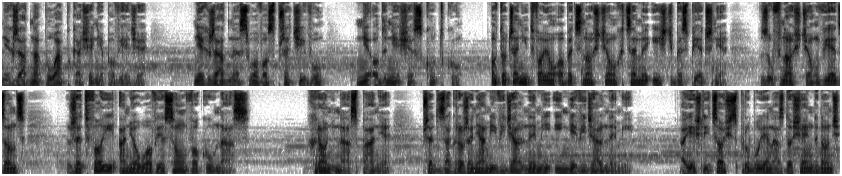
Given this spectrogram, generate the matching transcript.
niech żadna pułapka się nie powiedzie, niech żadne słowo sprzeciwu nie odniesie skutku. Otoczeni Twoją obecnością chcemy iść bezpiecznie, z ufnością, wiedząc, że Twoi aniołowie są wokół nas. Chroń nas, Panie, przed zagrożeniami widzialnymi i niewidzialnymi. A jeśli coś spróbuje nas dosięgnąć,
